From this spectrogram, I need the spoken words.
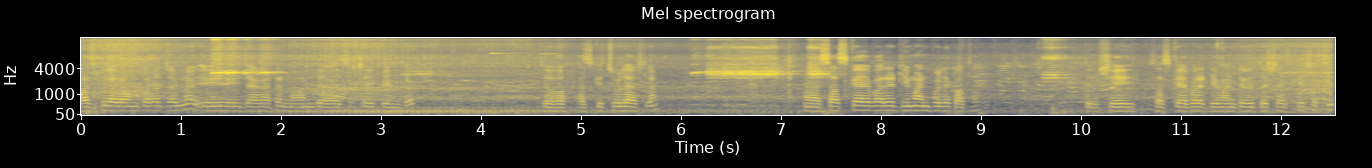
গাছগুলো রং করার জন্য এই জায়গাটার নাম দেওয়া হয়েছে সেই প্রেমটা তো আজকে চলে আসলাম। সাবস্ক্রাইবারের ডিমান্ড বলে কথা। তো সেই সাবস্ক্রাইবারের ডিমান্ডের উদ্দেশ্যে আজকে এসেছি।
